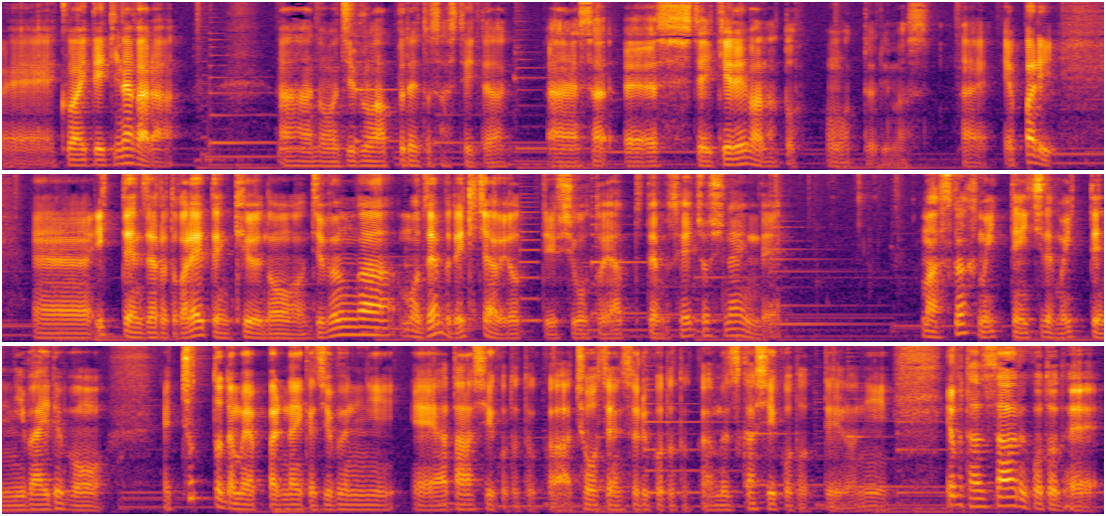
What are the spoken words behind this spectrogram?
えー、加えていきながら、あの、自分をアップデートさせていただあさ、えー、していければなと思っております。はい。やっぱり、えー、1.0とか0.9の自分がもう全部できちゃうよっていう仕事をやってても成長しないんで、まあ少なくとも1.1でも1.2倍でも、ちょっとでもやっぱり何か自分に、えー、新しいこととか挑戦することとか難しいことっていうのに、やっぱ携わることで、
